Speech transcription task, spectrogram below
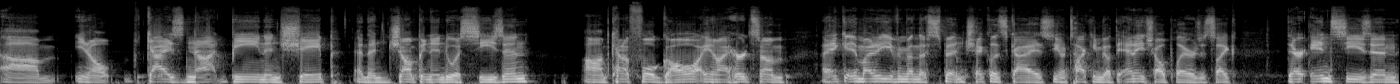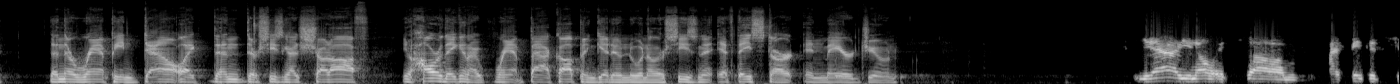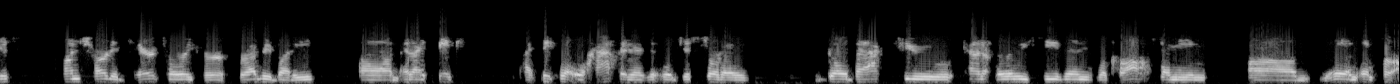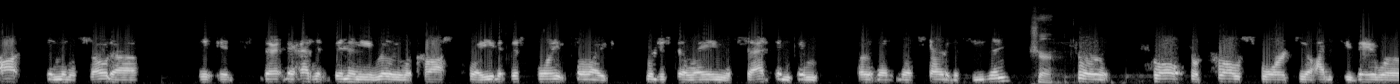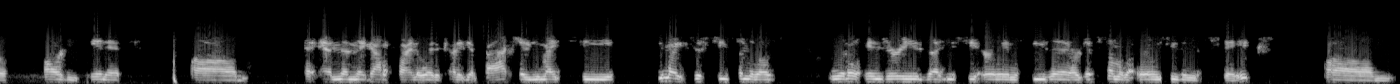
um, you know, guys not being in shape and then jumping into a season, um, kind of full goal. You know, I heard some, I think it might have even been the Spittin' Chiclets guys, you know, talking about the NHL players. It's like they're in season, then they're ramping down, like then their season got shut off. You know, how are they going to ramp back up and get into another season if they start in May or June? Yeah, you know, it's um I think it's just uncharted territory for for everybody. Um and I think I think what will happen is it will just sort of go back to kind of early season lacrosse. I mean, um and, and for us in Minnesota, it, it's there, there hasn't been any really lacrosse played at this point, so like we're just delaying the set and, in or the, the start of the season Sure. for pro for pro sports, you know, obviously they were already in it, um, a- and then they got to find a way to kind of get back. So you might see, you might just see some of those little injuries that you see early in the season, or just some of the early season mistakes. Um,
